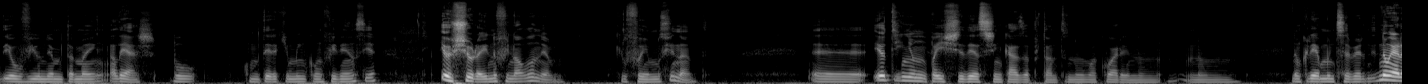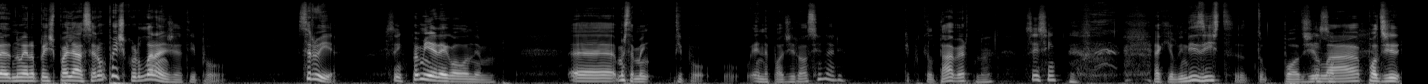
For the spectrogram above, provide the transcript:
Eu vi o Nemo também. Aliás, vou cometer aqui uma inconfidência. Eu chorei no final do Nemo. Aquilo foi emocionante. Eh, Eu tinha um peixe desses em casa, portanto, num aquário. Não, não, não queria muito saber. Não era, não era peixe palhaço, era um peixe cor de laranja. Tipo, servia. Sim. Para mim era igual ao Nemo. Eh, mas também, tipo, ainda podes ir ao cenário. Tipo, aquilo está aberto, não é? Sim, sim. Aquilo ainda existe. Tu podes ir Não sou- lá, podes ir,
